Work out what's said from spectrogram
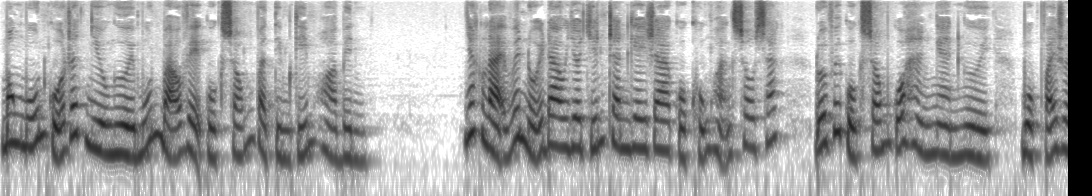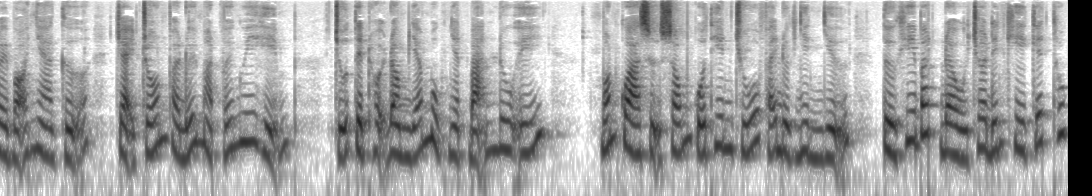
mong muốn của rất nhiều người muốn bảo vệ cuộc sống và tìm kiếm hòa bình. Nhắc lại với nỗi đau do chiến tranh gây ra cuộc khủng hoảng sâu sắc đối với cuộc sống của hàng ngàn người buộc phải rời bỏ nhà cửa, chạy trốn và đối mặt với nguy hiểm, Chủ tịch Hội đồng Giám mục Nhật Bản lưu ý, món quà sự sống của Thiên Chúa phải được gìn giữ từ khi bắt đầu cho đến khi kết thúc.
